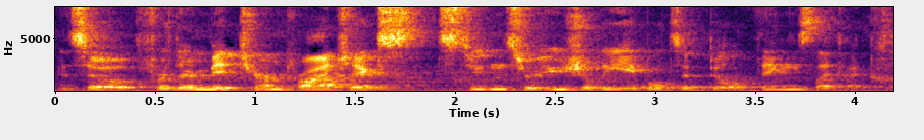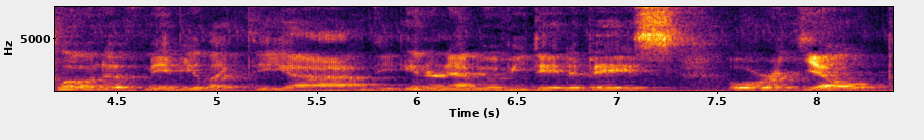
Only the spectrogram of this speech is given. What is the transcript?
And so for their midterm projects, students are usually able to build things like a clone of maybe like the, uh, the Internet Movie Database or Yelp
